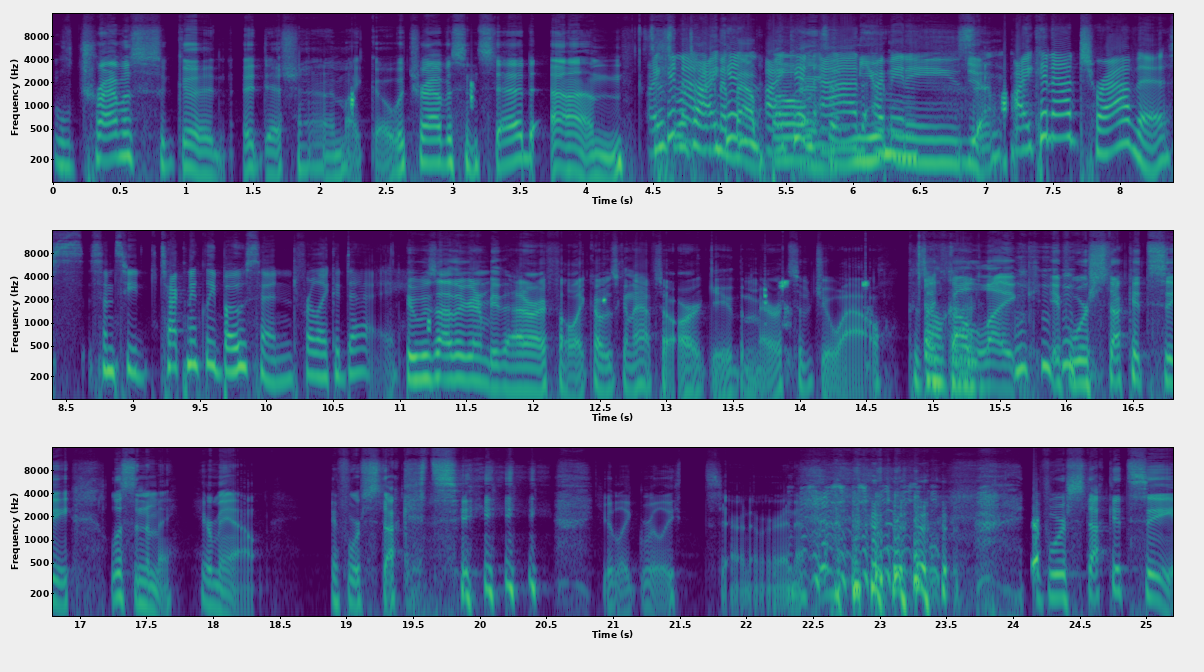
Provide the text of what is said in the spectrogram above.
Well, Travis is a good addition, I might go with Travis instead. Um, I can- we're talking I can- about I can add- and I mean- Yeah. I can add Travis since he technically bosuned for like a day. it was either going to be that, or I felt like I was going to have to argue the merits of Joao because I Oh, felt God. like if we're stuck at sea, listen to me, hear me out. If we're stuck at sea, you're like really staring at me right now. if we're stuck at sea,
